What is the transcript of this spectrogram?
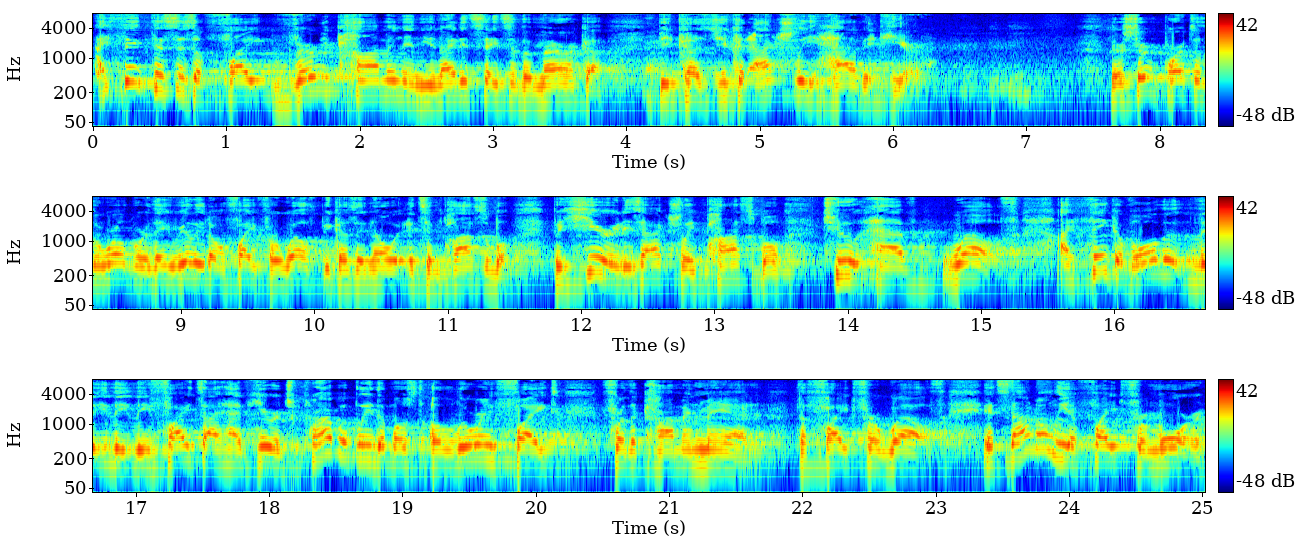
I think this is a fight very common in the United States of America because you can actually have it here. There are certain parts of the world where they really don't fight for wealth because they know it's impossible. But here it is actually possible to have wealth. I think of all the, the, the, the fights I have here, it's probably the most alluring fight for the common man the fight for wealth. It's not only a fight for more,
